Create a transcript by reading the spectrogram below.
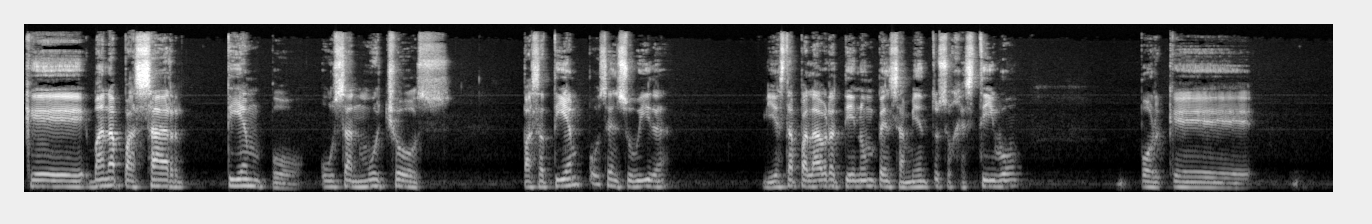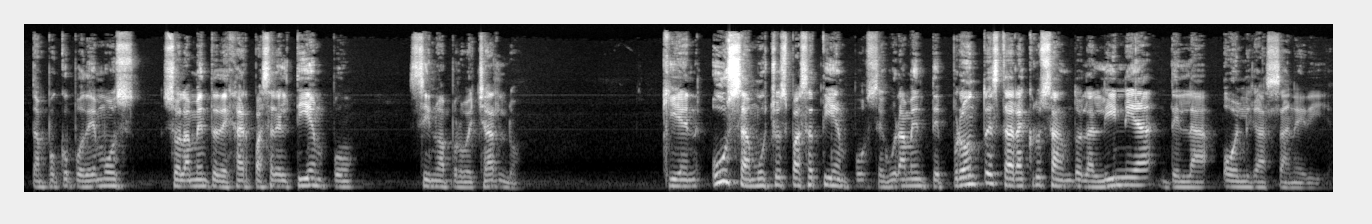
que van a pasar tiempo, usan muchos pasatiempos en su vida y esta palabra tiene un pensamiento sugestivo porque tampoco podemos solamente dejar pasar el tiempo, sino aprovecharlo. Quien usa muchos pasatiempos seguramente pronto estará cruzando la línea de la holgazanería.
